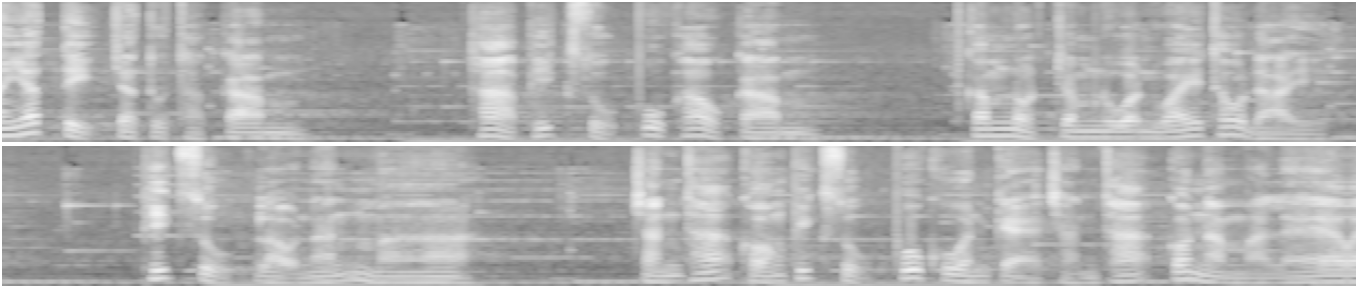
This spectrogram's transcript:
นยติจตุถกรรม ถ้าภิกษุผู้เข้ากรรมกำหนดจำนวนไว้เท่าใด ภิกษุเหล่านั้นมา ฉันทะของภิกษุผู้ควรแก่ฉันทะก็นำมาแล้ว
